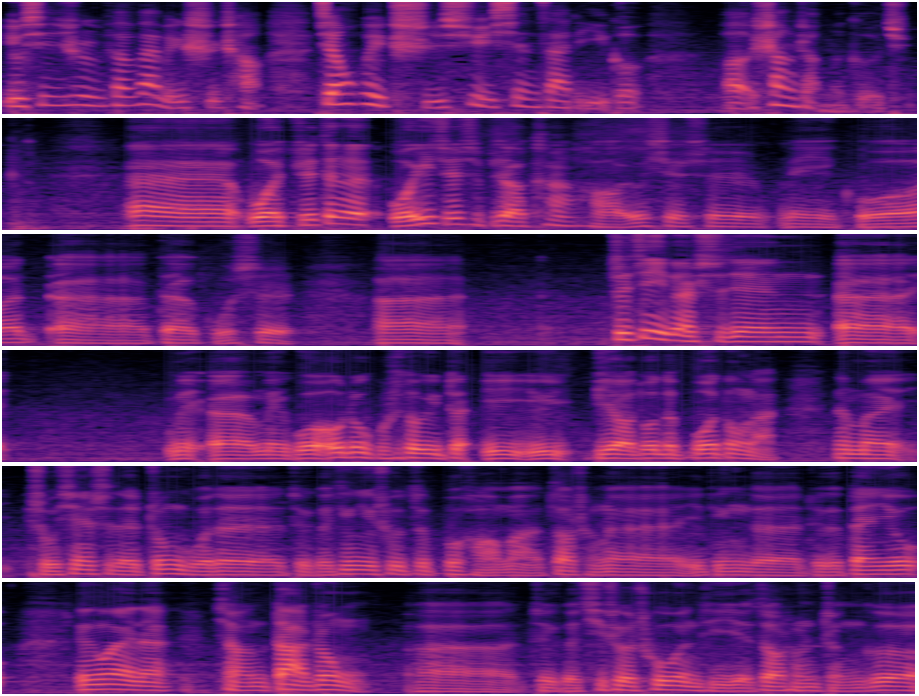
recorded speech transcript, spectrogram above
尤其是在外围市场，将会持续现在的一个呃上涨的格局？呃，我觉得我一直是比较看好，尤其是美国呃的股市，呃，最近一段时间呃。美呃，美国、欧洲股市都有段有有比较多的波动了。那么，首先是在中国的这个经济数字不好嘛，造成了一定的这个担忧。另外呢，像大众呃这个汽车出问题，也造成整个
